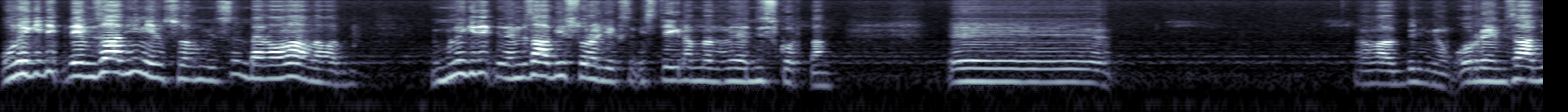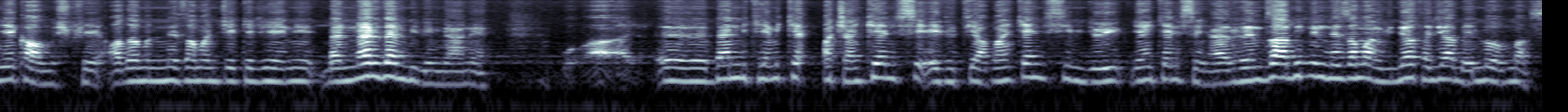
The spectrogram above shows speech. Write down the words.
Onu gidip Remzi abiye niye sormuyorsun? Ben onu anlamadım. Bunu gidip Remzi abiye soracaksın Instagram'dan veya Discord'dan. Eee... Ama bilmiyorum. O Remzi abiye kalmış bir şey. Adamın ne zaman çekeceğini ben nereden bileyim yani. E, benlik kemik açan kendisi, edit yapan kendisi, videoyu yükleyen kendisi. Yani Remzi abinin ne zaman video atacağı belli olmaz.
